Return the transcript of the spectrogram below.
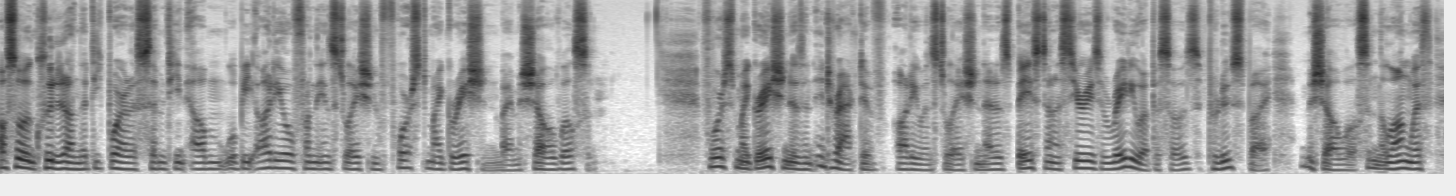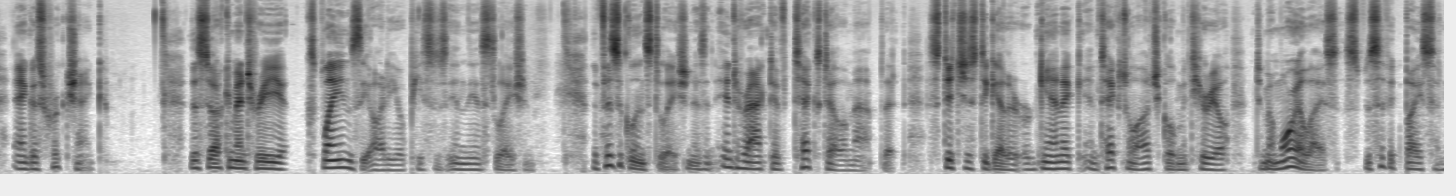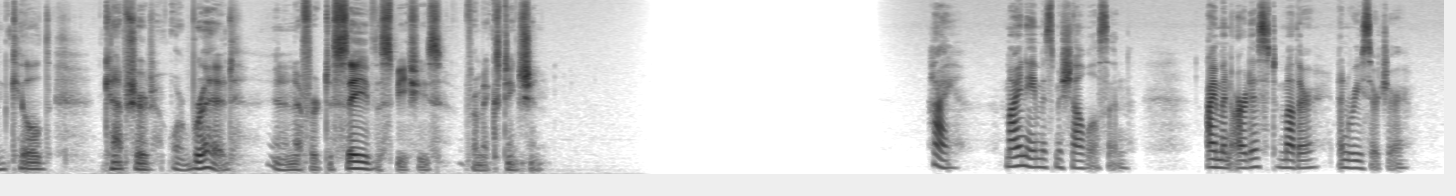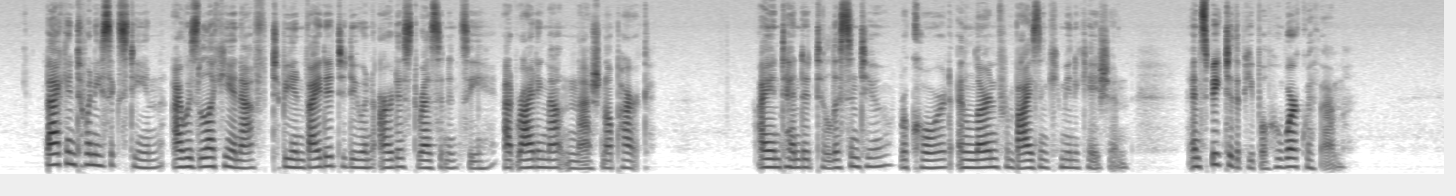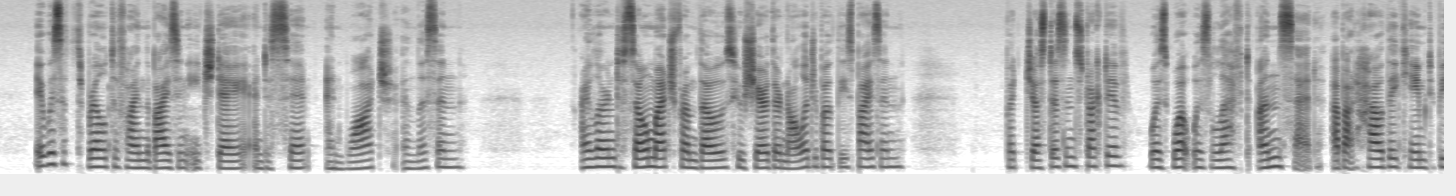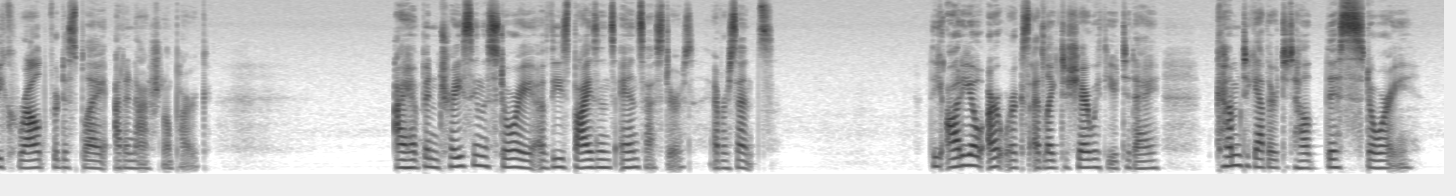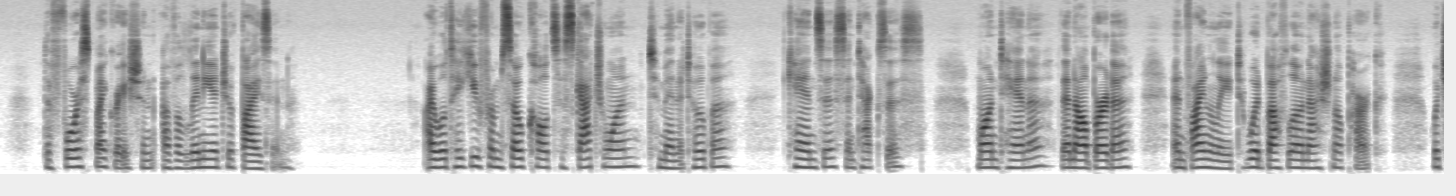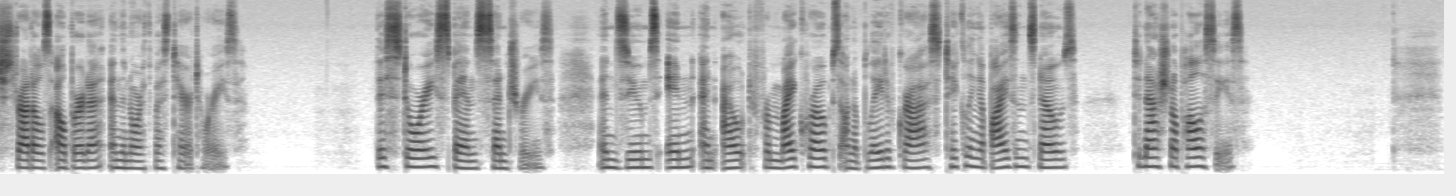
Also included on the Deep Wireless 17 album will be audio from the installation Forced Migration by Michelle Wilson. Forced Migration is an interactive audio installation that is based on a series of radio episodes produced by Michelle Wilson along with Angus Cruikshank. This documentary explains the audio pieces in the installation. The physical installation is an interactive textile map that stitches together organic and technological material to memorialize specific bison killed, captured, or bred in an effort to save the species from extinction. Hi, my name is Michelle Wilson. I'm an artist, mother, and researcher. Back in 2016, I was lucky enough to be invited to do an artist residency at Riding Mountain National Park. I intended to listen to, record, and learn from bison communication and speak to the people who work with them. It was a thrill to find the bison each day and to sit and watch and listen. I learned so much from those who shared their knowledge about these bison, but just as instructive was what was left unsaid about how they came to be corralled for display at a national park. I have been tracing the story of these bison's ancestors ever since. The audio artworks I'd like to share with you today come together to tell this story the forced migration of a lineage of bison. I will take you from so called Saskatchewan to Manitoba, Kansas, and Texas, Montana, then Alberta, and finally to Wood Buffalo National Park, which straddles Alberta and the Northwest Territories. This story spans centuries and zooms in and out from microbes on a blade of grass tickling a bison's nose to national policies.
